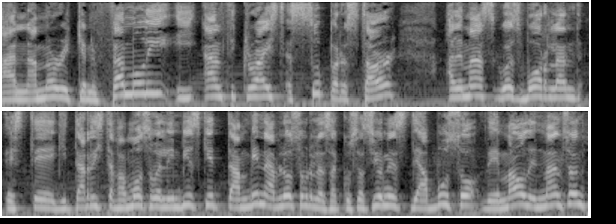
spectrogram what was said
an American Family y Antichrist Superstar. Además, Wes Borland, este guitarrista famoso de Limp Bizkit, también habló sobre las acusaciones de abuso de Marilyn Manson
